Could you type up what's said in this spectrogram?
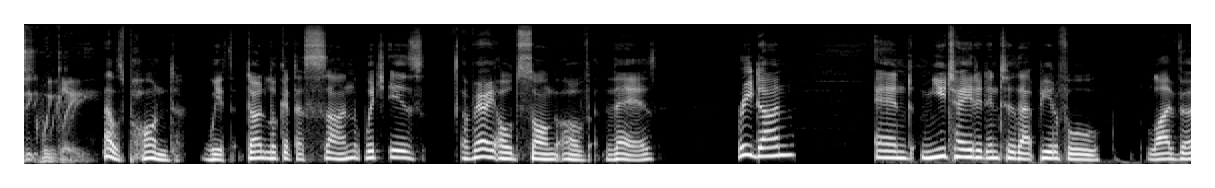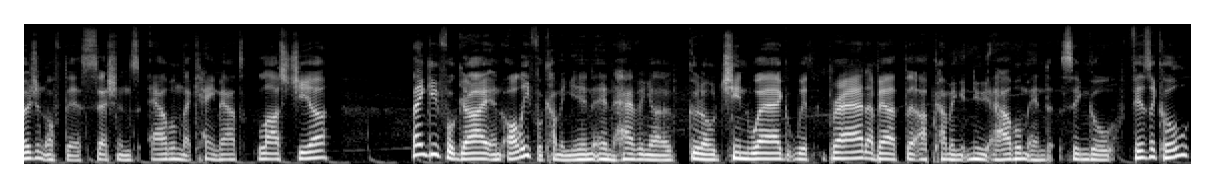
Music Weekly. That was Pond with Don't Look at the Sun, which is a very old song of theirs, redone and mutated into that beautiful live version of their Sessions album that came out last year. Thank you for Guy and Oly for coming in and having a good old chin wag with Brad about the upcoming new album and single Physical.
